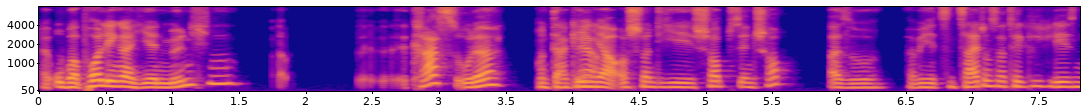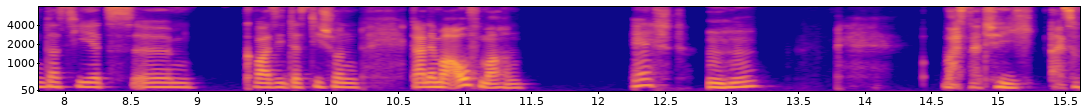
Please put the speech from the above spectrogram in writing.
äh, Oberpollinger hier in München. Äh, Krass, oder? Und da gehen Ja. ja auch schon die Shops in Shop. Also habe ich jetzt einen Zeitungsartikel gelesen, dass die jetzt ähm, quasi, dass die schon gar nicht mehr aufmachen. Echt? Mhm. Was natürlich, also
